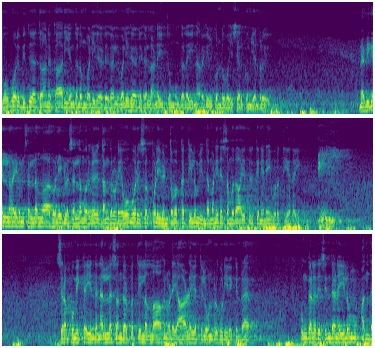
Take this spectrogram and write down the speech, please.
ஒவ்வொரு வித்தியத்தான காரியங்களும் வழிகேடுகள் வழிகேடுகள் அனைத்தும் உங்களை நரகில் கொண்டு போய் சேர்க்கும் என்று நபிகள் நாயகம் செல்லல்லாஹு அலைஹி வஸல்லம் அவர்கள் தங்களுடைய ஒவ்வொரு சொற்பொழிவின் துவக்கத்திலும் இந்த மனித சமுதாயத்திற்கு நினைவுறுத்தியதை சிறப்புமிக்க இந்த நல்ல சந்தர்ப்பத்தில் அல்லாஹனுடைய ஆலயத்தில் ஒன்று கூடியிருக்கின்ற உங்களது சிந்தனையிலும் அந்த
